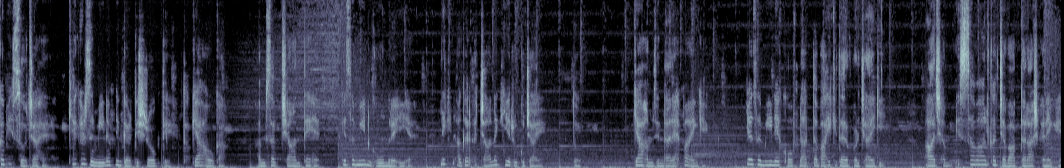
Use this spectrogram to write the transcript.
کبھی سوچا ہے کہ اگر زمین اپنی گردش روک دے تو کیا ہوگا؟ ہم سب جانتے ہیں کہ زمین گھوم رہی ہے، لیکن اگر اچانک یہ رک جائے تو کیا ہم زندہ رہ پائیں گے؟ یا زمین ایک خوفناک تباہی کی طرف بڑھ جائے گی؟ آج ہم اس سوال کا جواب تلاش کریں گے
